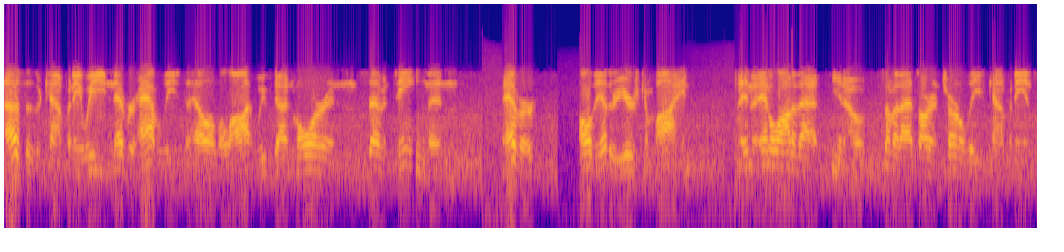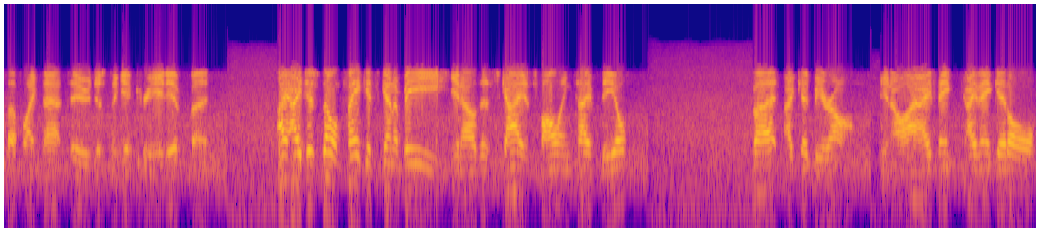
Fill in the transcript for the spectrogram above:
us as a company, we never have leased a hell of a lot. We've done more in 17 than ever, all the other years combined and and a lot of that, you know, some of that's our internal lease company and stuff like that too, just to get creative. But I, I just don't think it's going to be, you know, this sky is falling type deal. But I could be wrong. You know, I, I think I think it'll.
